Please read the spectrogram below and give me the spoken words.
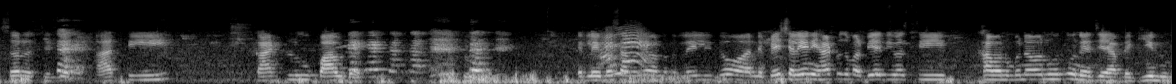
સરસ છે. હાથી કાટલું પાવડર એટલે એ મસાલો લેવાનો તો લઈ લીધો અને સ્પેશિયલ એની હાટું તમારે બે દિવસથી ખાવાનું બનાવવાનું હતું ને જે આપણે ઘીનું.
